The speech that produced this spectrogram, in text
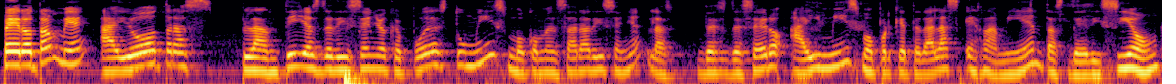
Pero también hay otras plantillas de diseño que puedes tú mismo comenzar a diseñarlas desde cero ahí mismo porque te da las herramientas de edición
